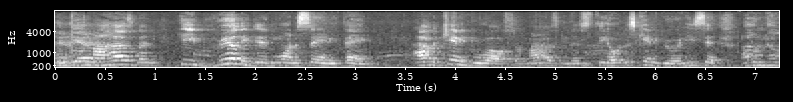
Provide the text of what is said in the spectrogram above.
And then my husband, he really didn't want to say anything. I'm a Kennedy also. My husband is the oldest Kennedy, and he said, "Oh no,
